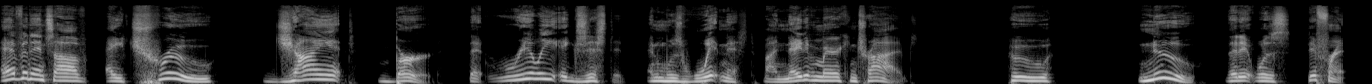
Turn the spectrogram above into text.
evidence of a true giant bird that really existed and was witnessed by Native American tribes who knew that it was different?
